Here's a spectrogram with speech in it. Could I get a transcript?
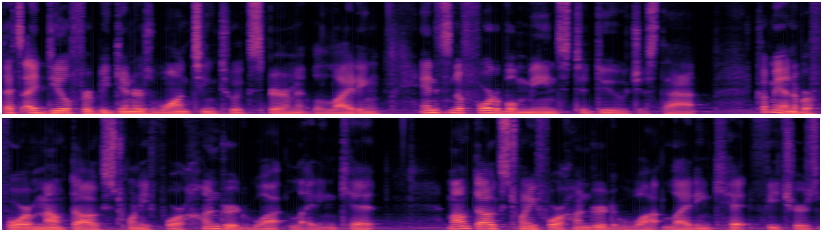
that's ideal for beginners wanting to experiment with lighting, and it's an affordable means to do just that. Coming at number four, Mountdog's 2400 watt lighting kit. Mountdog's 2400 watt lighting kit features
